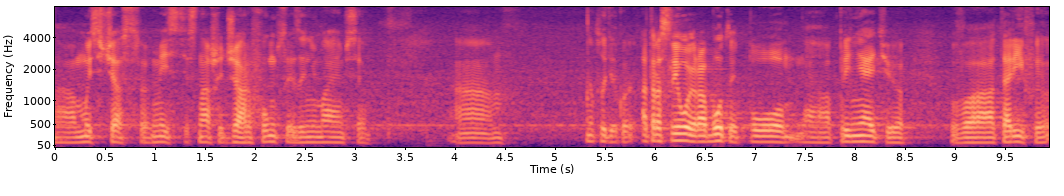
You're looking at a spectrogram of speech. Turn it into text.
А, мы сейчас вместе с нашей JAR-функцией занимаемся ну, такой отраслевой работой по принятию в тарифы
